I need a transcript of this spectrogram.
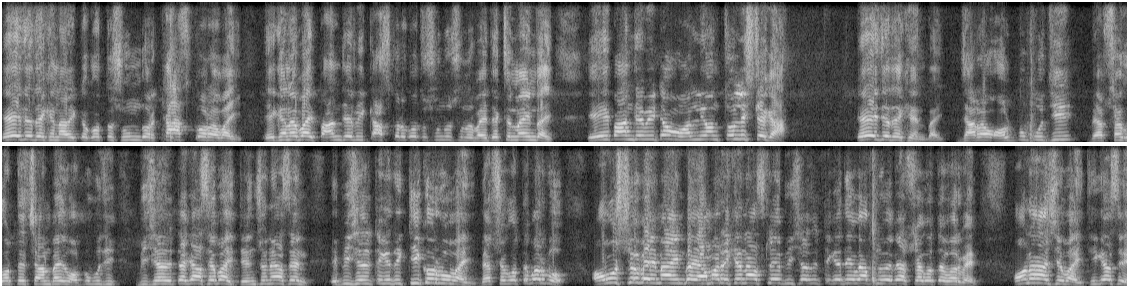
এই যে দেখেন আরেকটা কত সুন্দর কাজ করা ভাই। এখানে ভাই পাঞ্জাবি কাজ করা কত সুন্দর সুন্দর ভাই। দেখছেন মাহিন ভাই? এই পাঞ্জাবিটা অনলি অন চল্লিশ টাকা। এই যে দেখেন ভাই, যারা অল্প পুঁজি ব্যবসা করতে চান ভাই, অল্প পুঁজি, বিশ হাজার টাকা আছে ভাই, টেনশনে আছেন, এই বিশ হাজার টাকা দিয়ে কি করব ভাই? ব্যবসা করতে পারব? অবশ্যই ভাই মাইন ভাই, আমার এখানে আসলে বিশ হাজার টাকা দিয়ে আপনি ব্যবসা করতে পারবেন। অনায়াসে ভাই, ঠিক আছে?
